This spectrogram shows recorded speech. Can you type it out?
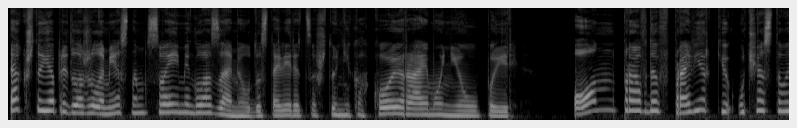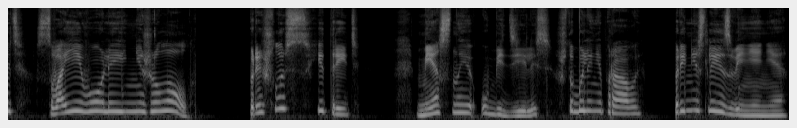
так что я предложила местным своими глазами удостовериться, что никакой Райму не упырь. Он, правда, в проверке участвовать своей волей не желал. Пришлось схитрить. Местные убедились, что были неправы, принесли извинения.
